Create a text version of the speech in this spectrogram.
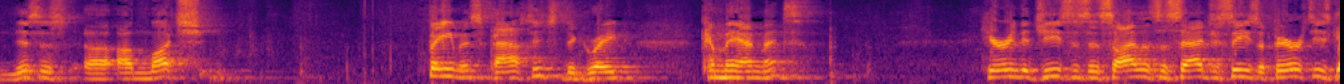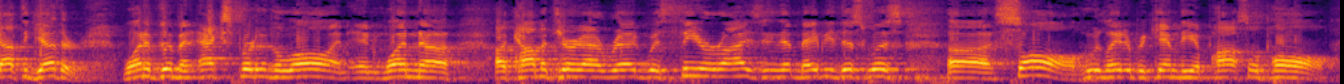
This is a, much famous passage, the great commandment. Hearing that Jesus and Silas, the Sadducees, the Pharisees got together. One of them, an expert in the law, and, and one uh, a commentary I read was theorizing that maybe this was uh, Saul, who later became the Apostle Paul.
